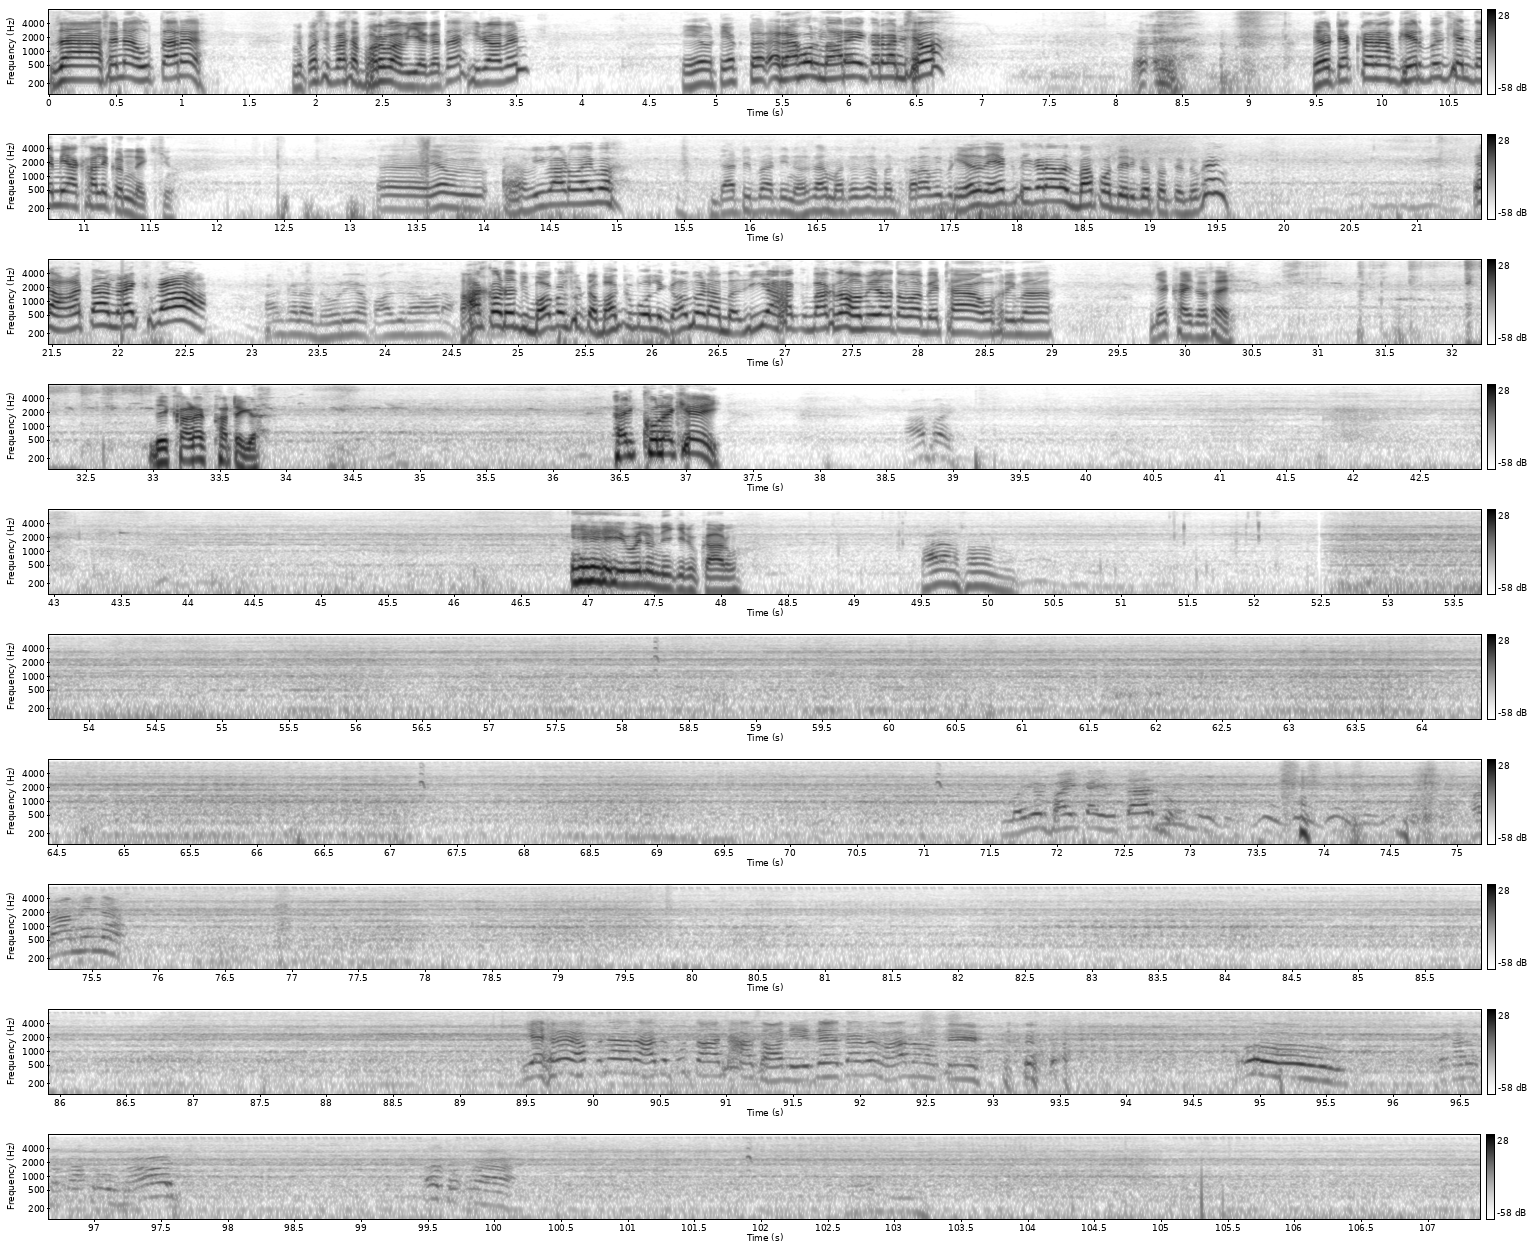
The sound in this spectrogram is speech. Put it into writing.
જા છે ને ઉતારે? ને પછી પાછા ભરવા આવ્યા હતા હીરાબેન? એ ટ્રેક્ટર રાહુલ મારે કરવાનું છે હો. એ ટ્રેક્ટર આપ ઘેર પગ્યા ને તમે આ ખાલી કરી નાખ્યું. એવો વિવાડો આવ્યો. દાટી બાટી હજામત હજામત કરાવવી પડી હવે એક થી કરાવે બાપો દેરી ગતો તે તું કઈ. એ આતા નાખવા આંગળા ધોળિયા પાજરા વાળા હાકડ હતી બાકો છૂટા બાકી બોલી ગામડામાં જીયા હાક બાક તો હમીરા તો બેઠા ઓહરીમાં. દેખાય તો થાય. દેખાડે ફાટે ગયા હરખું નાખે. હા ભાઈ. એ ઓલું નીકળ્યું કારું. સોનું. મયુરભાઈ કઈ ઉતારજો હરામી ના ये है अपना राजपुताना सानिध्य दरबारो से ओ એકાદો સપાટો ઉડાડ. આ છોકરા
